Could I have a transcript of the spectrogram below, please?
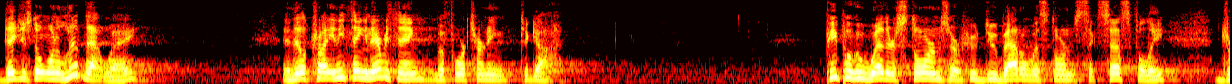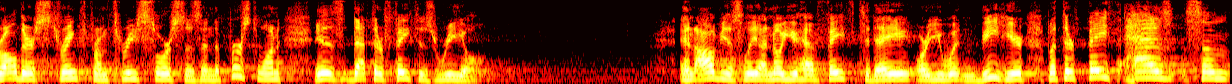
They just don't want to live that way. And they'll try anything and everything before turning to God. People who weather storms or who do battle with storms successfully draw their strength from three sources. And the first one is that their faith is real. And obviously, I know you have faith today or you wouldn't be here, but their faith has some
